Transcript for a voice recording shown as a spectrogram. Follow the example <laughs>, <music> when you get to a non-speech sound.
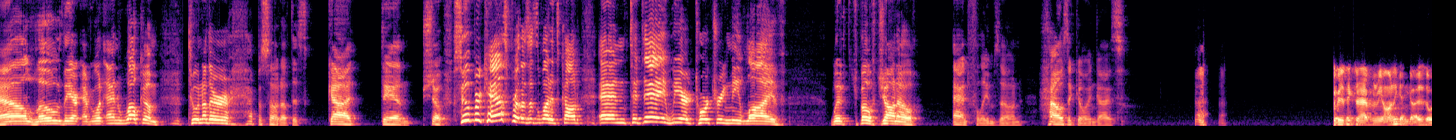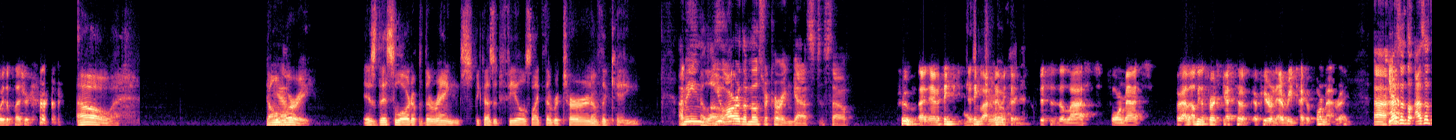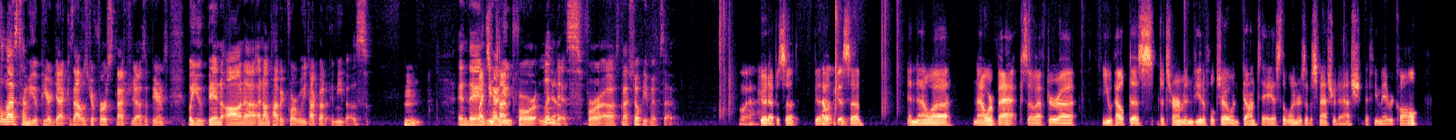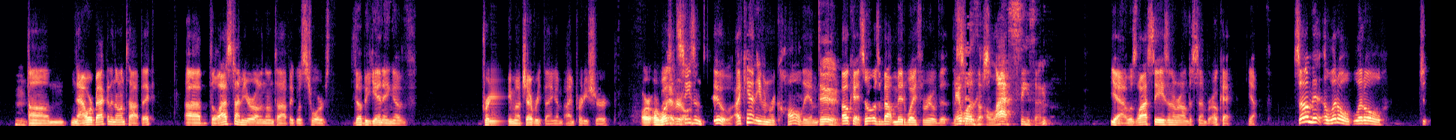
Hello there, everyone, and welcome to another episode of this goddamn show. Supercast Brothers is what it's called, and today we are torturing me live with both Jono and Flame Zone. How's it going, guys? <laughs> Okay, thanks for having me on again, guys. It's always a pleasure. <laughs> Oh. Don't Yeah. worry. Is this Lord of the Rings? Because it feels like the return of the king. I mean, Hello. you are the most recurring guest, so True, and, and I think I think last time we said this is the last format, or I'll I'll be the first guest to appear on every type of format, right? Uh, Yeah. As of the as of the last time you appeared, yeah, because that was your first Master Jazz appearance, but you've been on uh, an on topic for when we talked about amiibos, Hmm. and then Quite we had time you ago. for Lyndis for uh, Smashtopia moveset. Yeah. Good episode. Good That was good. episode. And now uh now we're back. So after uh you helped us determine Viewtiful Joe and Dante as the winners of a Smasher Dash, if you may recall. Hmm. Um now we're back on a non-topic. Uh the last time you were on a non-topic was towards the beginning of pretty much everything, I'm I'm pretty sure. Or or was it season two? I can't even recall the Dude, Okay, so it was about midway through the, the it was last season. Yeah, it was last season around December. Okay, yeah. So I'm a little, little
